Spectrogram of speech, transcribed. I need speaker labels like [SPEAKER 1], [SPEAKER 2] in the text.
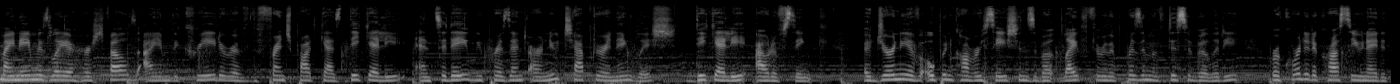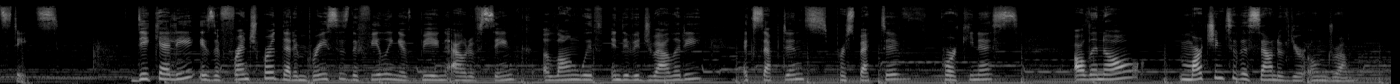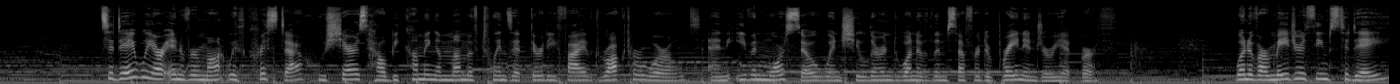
[SPEAKER 1] My name is Léa Hirschfeld. I am the creator of the French podcast Décalés, and today we present our new chapter in English, Décalés Out of Sync, a journey of open conversations about life through the prism of disability recorded across the United States. Décalés is a French word that embraces the feeling of being out of sync, along with individuality, acceptance, perspective, quirkiness. All in all, marching to the sound of your own drum. Today we are in Vermont with Krista, who shares how becoming a mum of twins at 35 rocked her world, and even more so when she learned one of them suffered a brain injury at birth. One of our major themes today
